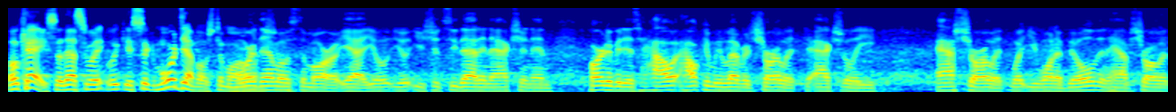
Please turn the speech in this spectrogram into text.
Okay, so that's what, we can more demos tomorrow. More demos tomorrow. Yeah, you'll, you'll, you should see that in action. And part of it is how, how can we leverage Charlotte to actually ask Charlotte what you want to build and have Charlotte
